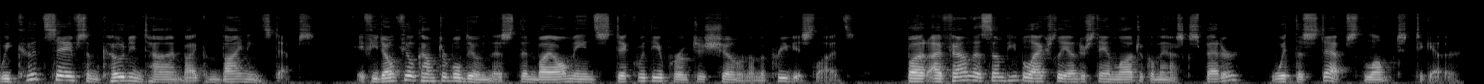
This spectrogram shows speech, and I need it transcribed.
We could save some coding time by combining steps. If you don't feel comfortable doing this, then by all means stick with the approaches shown on the previous slides. But I've found that some people actually understand logical masks better with the steps lumped together.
